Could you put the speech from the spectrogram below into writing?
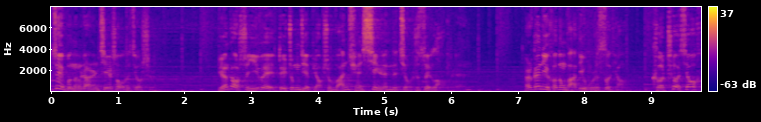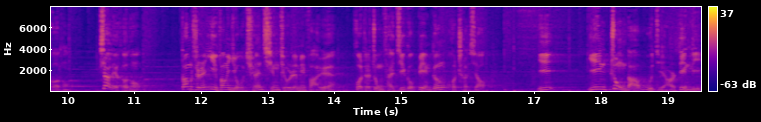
最不能让人接受的就是，原告是一位对中介表示完全信任的九十岁老人，而根据合同法第五十四条，可撤销合同，下列合同，当事人一方有权请求人民法院或者仲裁机构变更或撤销：一、因重大误解而订立；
